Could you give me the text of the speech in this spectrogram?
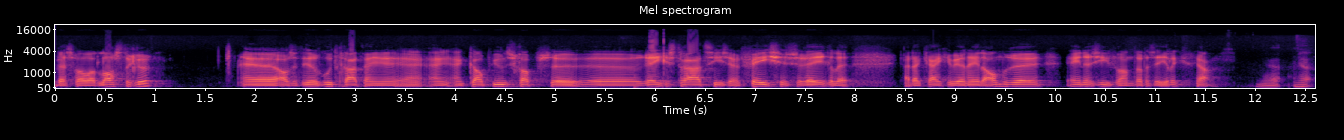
best wel wat lastiger. Eh, als het heel goed gaat en, en, en kampioenschapsregistraties en feestjes regelen, ja, dan krijg je weer een hele andere energie van. Dat is eerlijk, ja. Ja. Ja.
